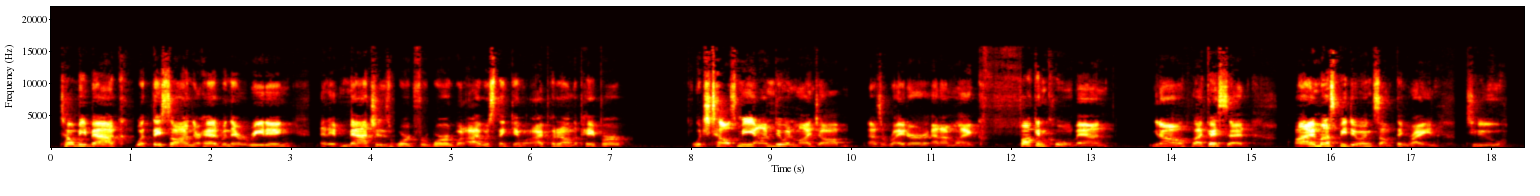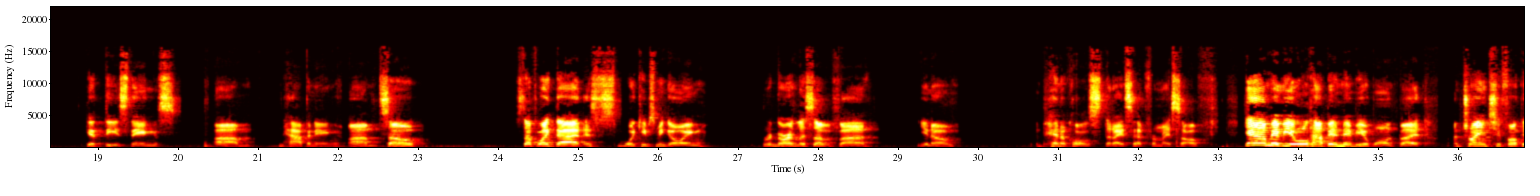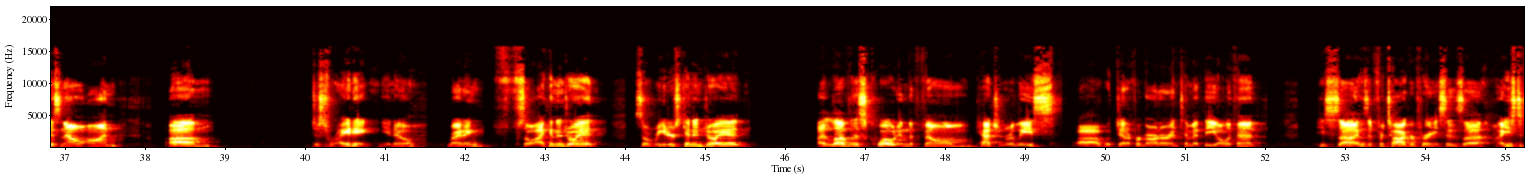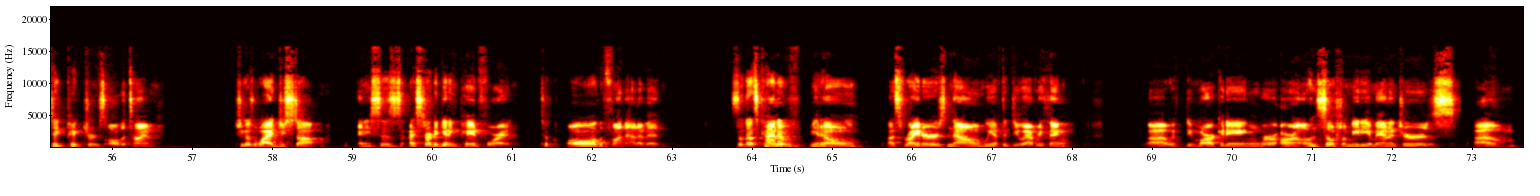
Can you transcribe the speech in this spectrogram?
tell me back what they saw in their head when they were reading, and it matches word for word what I was thinking when I put it on the paper, which tells me I'm doing my job as a writer, and I'm like, fucking cool, man. You know, like I said, I must be doing something right to get these things um, happening. Um, so stuff like that is what keeps me going, regardless of uh, you know pinnacles that I set for myself. Yeah, maybe it will happen, maybe it won't, but I'm trying to focus now on um, just writing. You know, writing so I can enjoy it, so readers can enjoy it, I love this quote in the film Catch and Release uh, with Jennifer Garner and Timothy Olyphant. He's uh, he's a photographer and he says, uh, "I used to take pictures all the time." She goes, "Why did you stop?" And he says, "I started getting paid for it. Took all the fun out of it." So that's kind of you know us writers now we have to do everything. Uh, we have to do marketing. We're our own social media managers. Um,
